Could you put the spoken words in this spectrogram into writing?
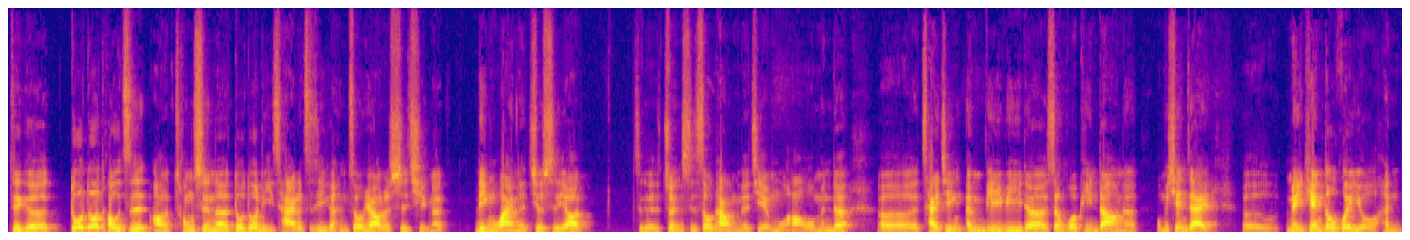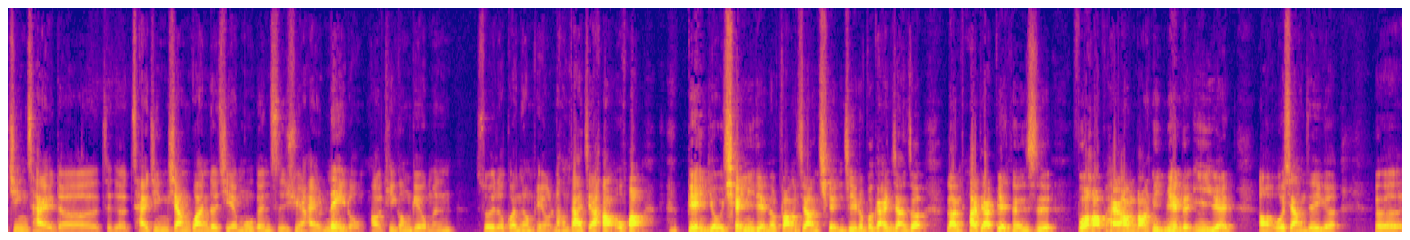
这个多多投资，好，同时呢，多多理财了，这是一个很重要的事情呢。另外呢，就是要这个准时收看我们的节目哈，我们的呃财经 MPV 的生活频道呢，我们现在。呃，每天都会有很精彩的这个财经相关的节目跟资讯，还有内容，啊提供给我们所有的观众朋友，让大家往变有钱一点的方向前进了。不敢讲说让大家变成是富豪排行榜里面的一员，好，我想这个呃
